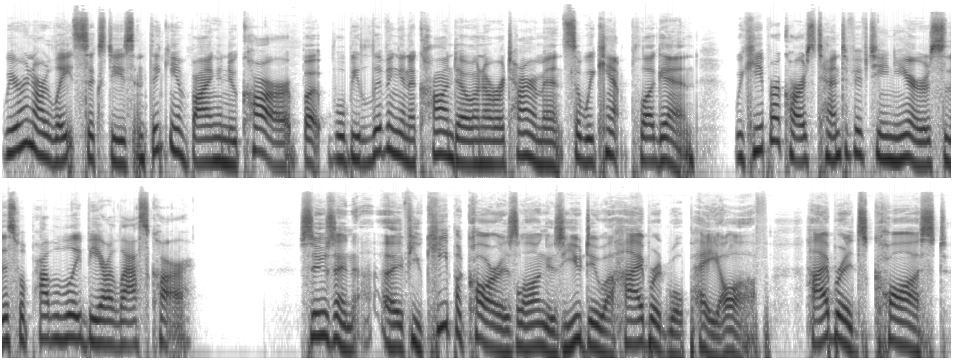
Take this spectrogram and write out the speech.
We're in our late 60s and thinking of buying a new car, but we'll be living in a condo in our retirement, so we can't plug in. We keep our cars 10 to 15 years, so this will probably be our last car. Susan, uh, if you keep a car as long as you do, a hybrid will pay off. Hybrids cost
